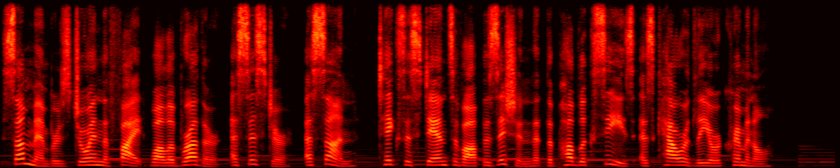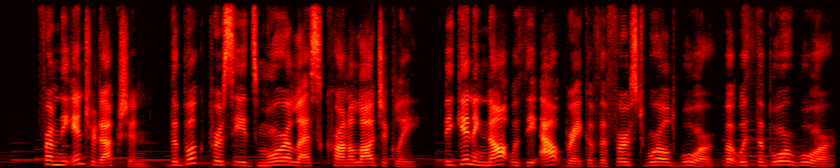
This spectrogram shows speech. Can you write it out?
some members join the fight while a brother, a sister, a son, takes a stance of opposition that the public sees as cowardly or criminal. From the introduction, the book proceeds more or less chronologically, beginning not with the outbreak of the First World War but with the Boer War,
